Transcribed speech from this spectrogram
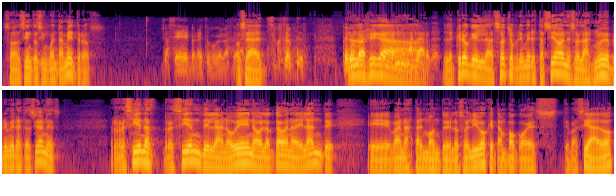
son 150 metros. Ya sé, pero esto porque O sea, pero uno llega... Más largo. Creo que las ocho primeras estaciones o las nueve primeras estaciones Recién, recién de la novena o la octava en adelante eh, van hasta el Monte de los Olivos, que tampoco es demasiado,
